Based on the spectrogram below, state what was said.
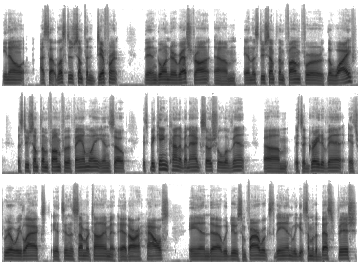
you know, I said, "Let's do something different than going to a restaurant, um, and let's do something fun for the wife. Let's do something fun for the family." And so it's became kind of an ag social event um, it's a great event. It's real relaxed. It's in the summertime at, at our house, and uh, we do some fireworks then. We get some of the best fish.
